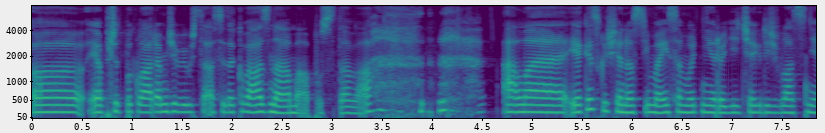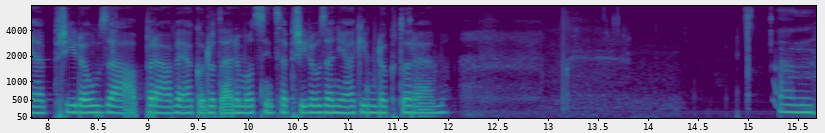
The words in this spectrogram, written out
uh, já předpokládám, že vy už jste asi taková známá postava. Ale jaké zkušenosti mají samotní rodiče, když vlastně přijdou za právě jako do té nemocnice, přijdou za nějakým doktorem? Um,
